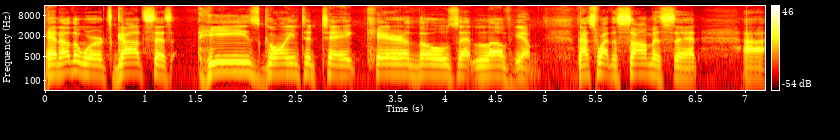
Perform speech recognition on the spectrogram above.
In other words, God says, He's going to take care of those that love Him. That's why the psalmist said, uh,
